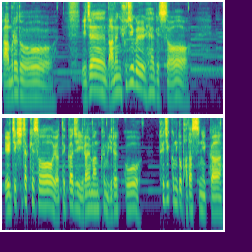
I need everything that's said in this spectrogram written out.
아무래도 이제 나는 휴직을 해야겠어. 일찍 시작해서 여태까지 일할 만큼 일했고 퇴직금도 받았으니까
